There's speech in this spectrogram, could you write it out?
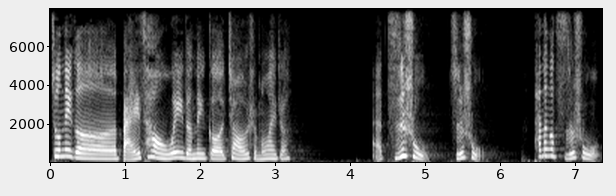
就那个百草味的那个叫什么来着？啊，紫薯，紫薯，它那个紫薯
